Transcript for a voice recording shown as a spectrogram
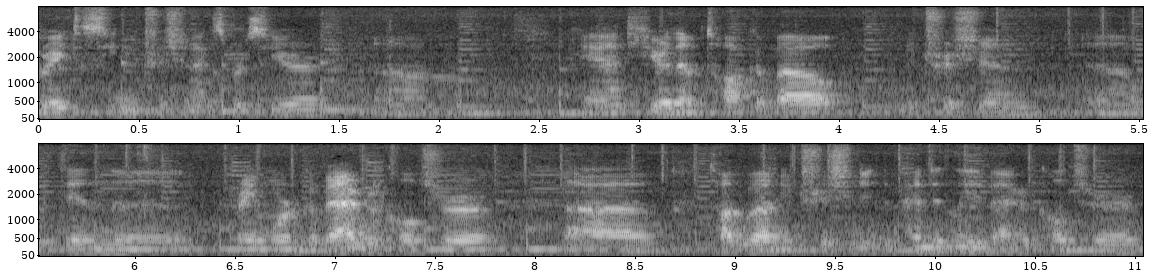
Great to see nutrition experts here um, and hear them talk about nutrition uh, within the framework of agriculture, uh, talk about nutrition independently of agriculture,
